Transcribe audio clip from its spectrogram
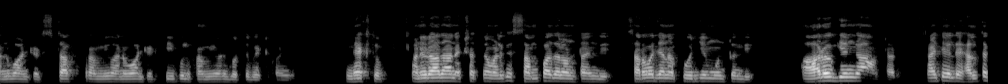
unwanted stuff from you unwanted people from you అని గుర్తుపెట్టుకోండి. నెక్స్ట్ అనురాధ నక్షత్రం వాళ్ళకి సంపదలు ఉంటుంది సర్వజన పూజ్యం ఉంటుంది. ఆరోగ్యంగా ఉంటారు. అయితే వీళ్ళ హెల్త్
